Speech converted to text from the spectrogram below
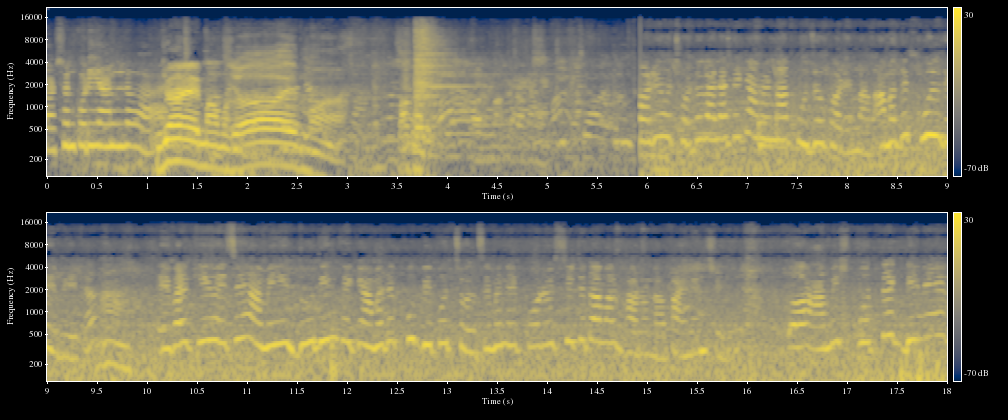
দর্শন করিয়ে আনলো জয় মা জয় মা। পরে ও ছোটবেলা থেকে আমার মা পুজো করে মা আমাদের কুল দেবী এটা। এবার কি হয়েছে আমি দুদিন থেকে আমাদের খুব বিপদ চলছে মানে পরিস্থিতিটা আমার ভালো না ফাইন্যান্সিয়ালি তো আমি প্রত্যেক দিনের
